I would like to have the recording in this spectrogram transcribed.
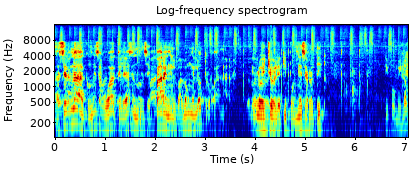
hacer nada con esa jugada que le hacen donde se paran el balón el otro. a la- Yo lo he hecho del equipo en ese ratito. Tipo Milok.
